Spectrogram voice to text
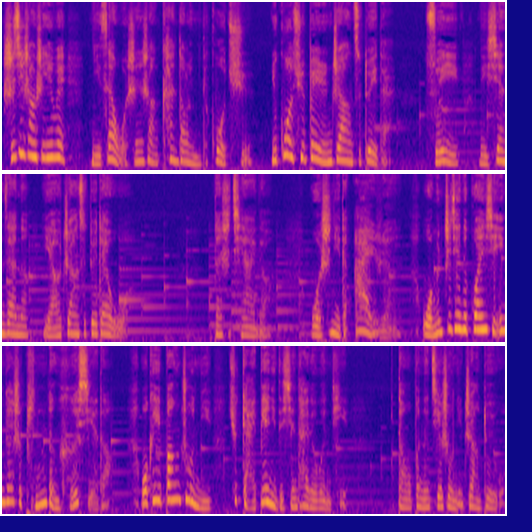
实际上是因为你在我身上看到了你的过去。你过去被人这样子对待，所以你现在呢也要这样子对待我。但是，亲爱的，我是你的爱人，我们之间的关系应该是平等和谐的。我可以帮助你去改变你的心态的问题，但我不能接受你这样对我。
